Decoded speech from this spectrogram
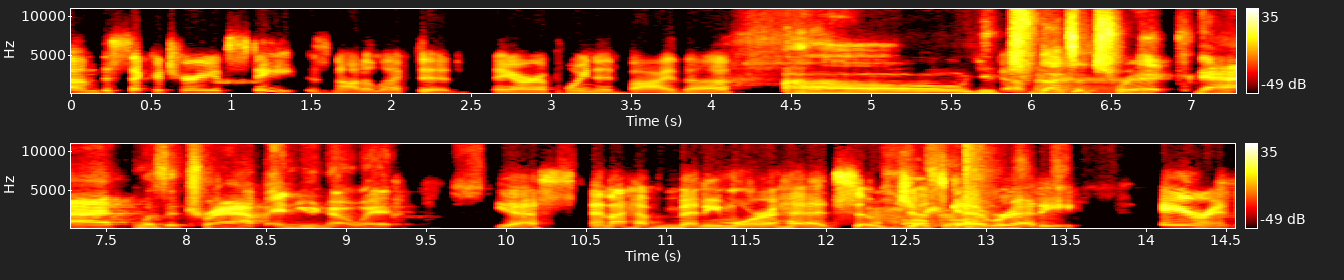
um, the Secretary of State is not elected. They are appointed by the Oh, you. That's a trick. That was a trap, and you know it. yes, and I have many more ahead. So Oh, just get ready. Aaron.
